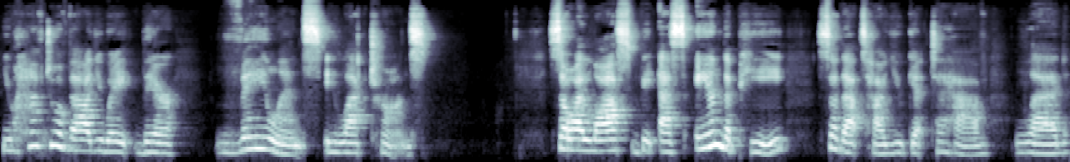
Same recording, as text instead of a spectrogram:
You have to evaluate their valence electrons. So I lost the S and the P, so that's how you get to have lead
